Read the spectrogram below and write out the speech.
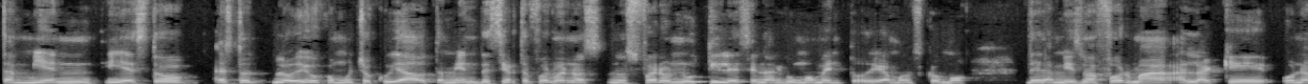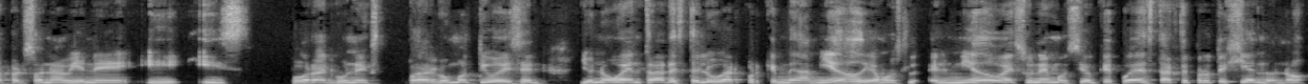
también, y esto, esto lo digo con mucho cuidado, también de cierta forma nos, nos fueron útiles en algún momento, digamos, como de la misma forma a la que una persona viene y, y por algún por algún motivo dicen, yo no voy a entrar a este lugar porque me da miedo, digamos, el miedo es una emoción que puede estarte protegiendo, ¿no?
